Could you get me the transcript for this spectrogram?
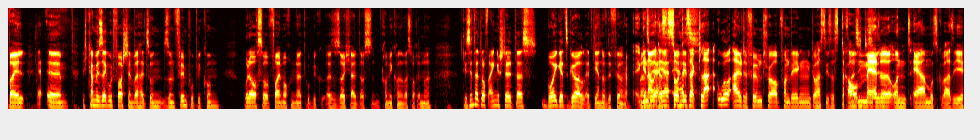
Weil äh, ähm, ich kann mir sehr gut vorstellen, weil halt so ein, so ein Filmpublikum oder auch so, vor allem auch ein Nerdpublikum, also solche halt aus dem Comic-Con oder was auch immer, die sind halt darauf eingestellt, dass Boy gets girl at the end of the film. Ja. Genau, er- das er- ist so er dieser kla- uralte Filmtrope von wegen, du hast dieses Traummädel und er muss quasi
